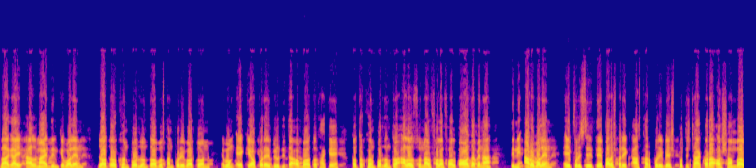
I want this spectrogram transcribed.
ভাগাই আল মায়দিনকে বলেন, যতক্ষণ পর্যন্ত অবস্থান পরিবর্তন এবং একে অপরের বিরোধিতা অব্যাহত থাকে, ততক্ষণ পর্যন্ত আলোচনার ফলাফল পাওয়া যাবে না। তিনি আরও বলেন, এই পরিস্থিতিতে পারস্পরিক আস্থার পরিবেশ প্রতিষ্ঠা করা অসম্ভব।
